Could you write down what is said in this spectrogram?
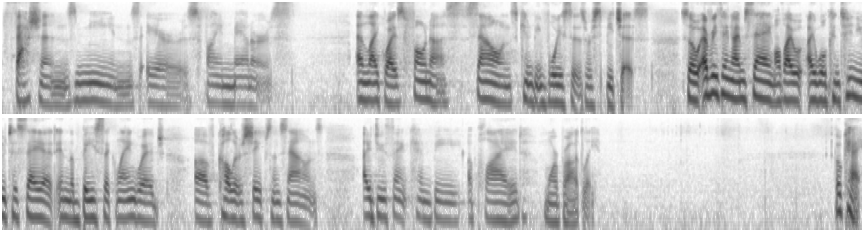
fashions, means, airs, fine manners. And likewise, phonos, sounds, can be voices or speeches. So everything I'm saying, although I will continue to say it in the basic language of colors, shapes, and sounds, I do think can be applied more broadly. Okay.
